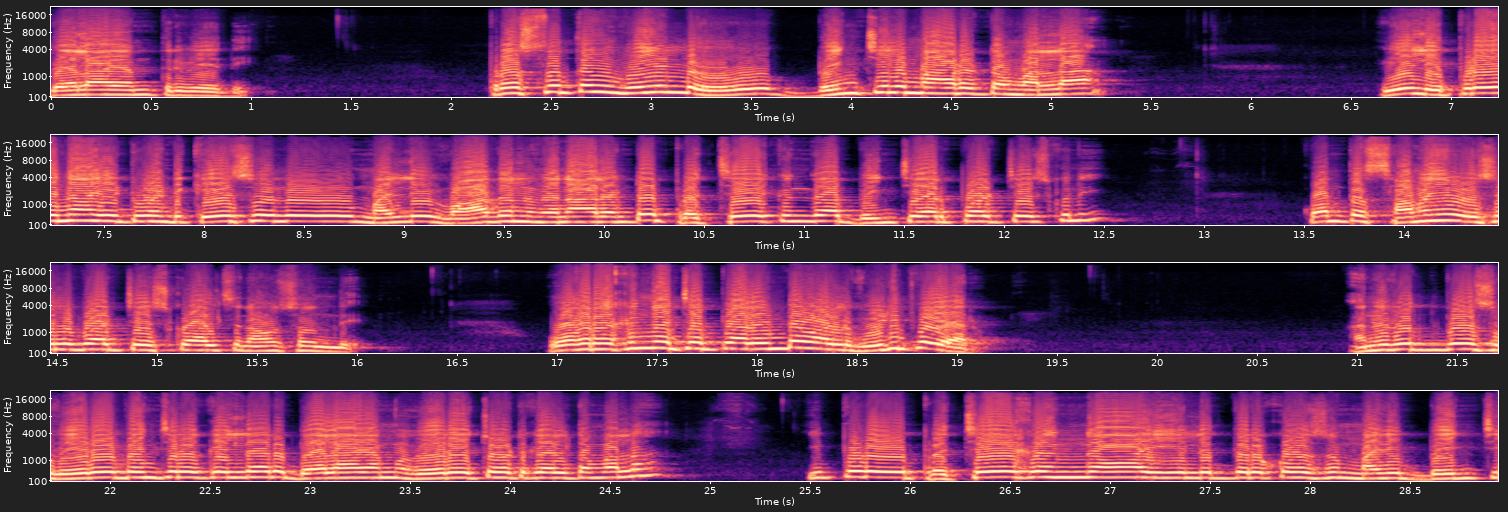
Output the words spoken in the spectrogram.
బెలాయం త్రివేది. ప్రస్తుతం వీళ్ళు బెంచ్లు మారటం వల్ల వీళ్ళు ఎప్పుడైనా ఇటువంటి కేసులు మళ్ళీ వాదనలు వినాలంటే ప్రత్యేకంగా బెంచ్ ఏర్పాటు చేసుకుని కొంత సమయం వెసులుబాటు చేసుకోవాల్సిన అవసరం ఉంది. ఒక రకంగా చెప్పాలంటే వాళ్ళు విడిపోయారు. అనిరుద్ధ్ బోస్ వేరే బెంచ్లోకి వెళ్ళారు బేలాయమ్మ వేరే చోటుకి వెళ్ళటం వల్ల ఇప్పుడు ప్రత్యేకంగా వీళ్ళిద్దరి కోసం మరి బెంచ్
